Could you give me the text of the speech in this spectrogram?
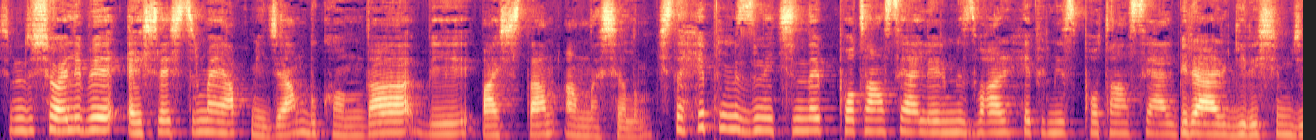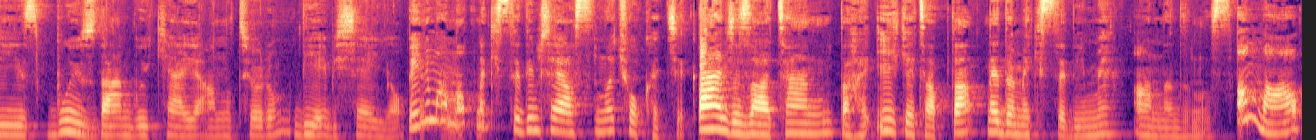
Şimdi şöyle bir eşleştirme yapmayacağım. Bu konuda bir baştan anlaşalım. İşte hepimizin içinde potansiyellerimiz var. Hepimiz potansiyel birer girişimciyiz. Bu yüzden bu hikayeyi anlatıyorum diye bir şey yok. Benim anlatmak istediğim şey aslında çok açık. Bence zaten daha ilk etapta ne demek istediğimi anladınız. Ama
